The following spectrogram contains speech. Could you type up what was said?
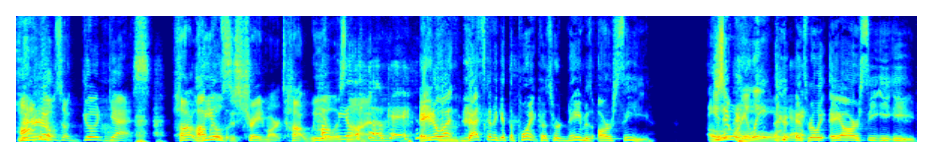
No, Hot no, no. Wheels a good guess. Hot, Hot Wheels Wheels- is trademarked. Hot Wheel Hot is Wheel. not. okay. And you know what? That's gonna get the point because her name is Arcee. Is it really? Oh. Okay. It's really A R C E E.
